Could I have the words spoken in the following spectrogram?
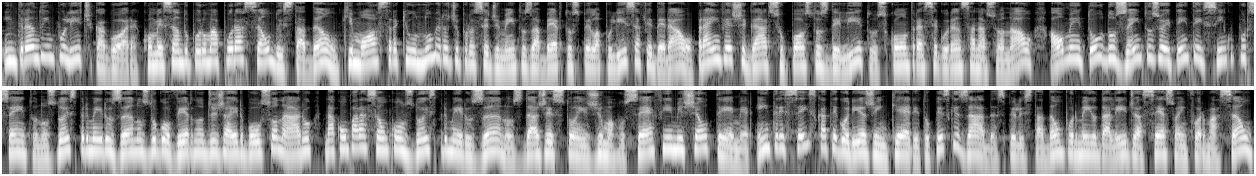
Entrando em política agora, começando por uma apuração do Estadão que mostra que o número de procedimentos abertos pela Polícia Federal para investigar supostos delitos contra a segurança nacional aumentou 285% nos dois primeiros anos do governo de Jair Bolsonaro, na comparação com os dois primeiros anos das gestões Dilma Rousseff e Michel Temer. Entre seis categorias de inquérito pesquisadas pelo Estadão por meio da Lei de Acesso à Informação,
